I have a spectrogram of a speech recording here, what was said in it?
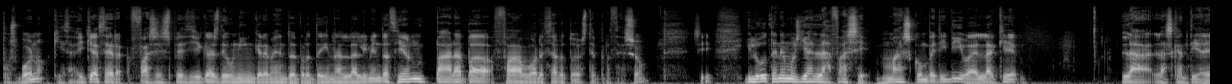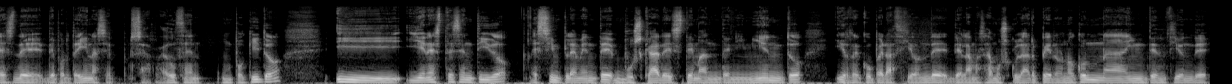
pues bueno, quizá hay que hacer fases específicas de un incremento de proteína en la alimentación para, favorecer todo este proceso. ¿sí? Y luego tenemos ya la fase más competitiva en la que las cantidades de, proteínas se, se, reducen un poquito y, en este sentido es simplemente buscar este mantenimiento y recuperación de, la masa muscular, pero no con una intención de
